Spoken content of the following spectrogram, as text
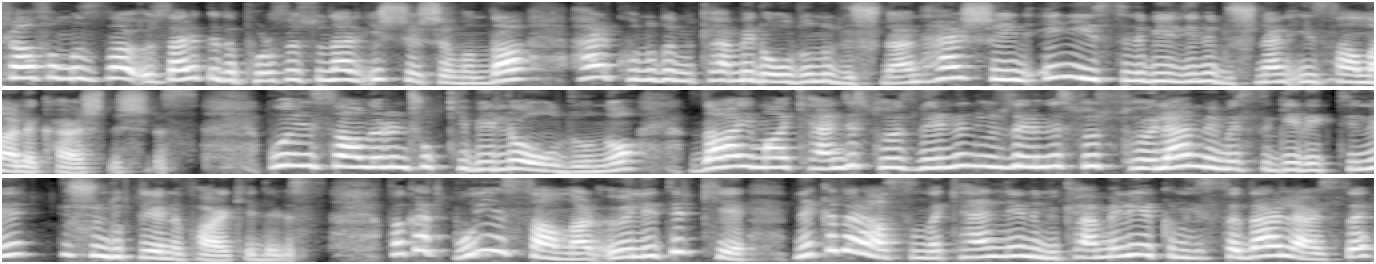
Etrafımızda özellikle de profesyonel iş yaşamında her konuda mükemmel olduğunu düşünen, her şeyin en iyisini bildiğini düşünen insanlarla karşılaşırız. Bu insanların çok kibirli olduğunu, daima kendi sözlerinin üzerine söz söylenmemesi gerektiğini düşündüklerini fark ederiz. Fakat bu insanlar öyledir ki ne kadar aslında kendilerini mükemmele yakın hissederlerse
